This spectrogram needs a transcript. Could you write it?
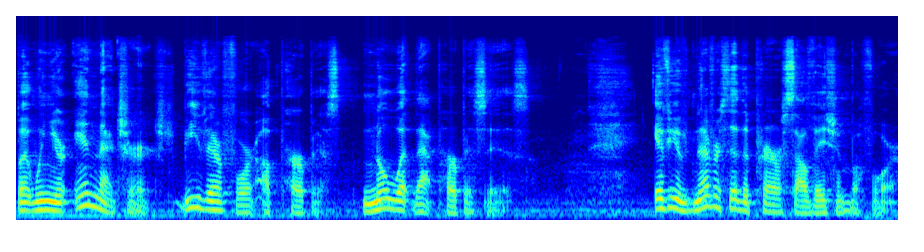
But when you're in that church, be there for a purpose. Know what that purpose is. If you've never said the prayer of salvation before,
